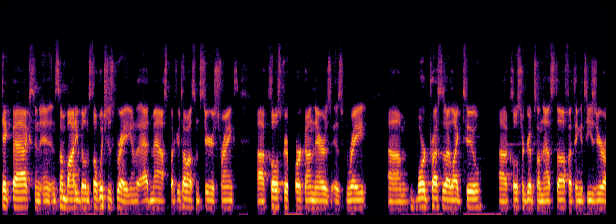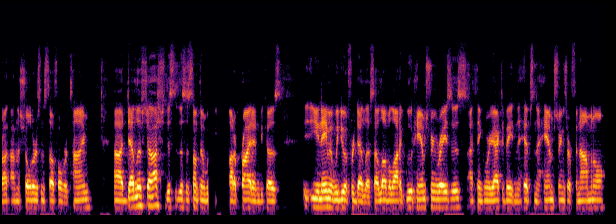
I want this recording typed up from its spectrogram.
kickbacks and, and, and some bodybuilding stuff, which is great, you know, to add mass. But if you're talking about some serious strength, uh, close grip work on there is, is great. Um, board presses I like too. Uh, closer grips on that stuff. I think it's easier on, on the shoulders and stuff over time. Uh, deadlifts, Josh, this is this is something we take a lot of pride in because you name it, we do it for deadlifts. I love a lot of glute hamstring raises. I think when you're activating the hips and the hamstrings are phenomenal.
